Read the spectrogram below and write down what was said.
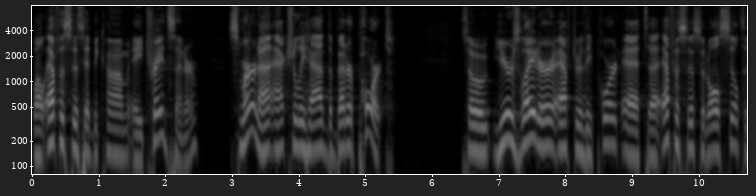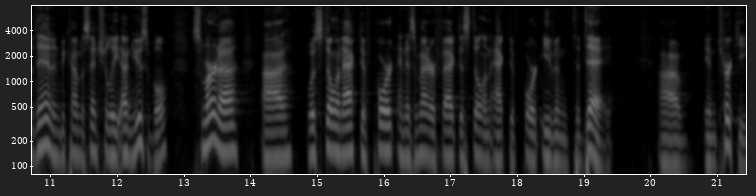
While Ephesus had become a trade center, Smyrna actually had the better port so, years later, after the port at uh, Ephesus had all silted in and become essentially unusable, Smyrna uh, was still an active port, and as a matter of fact, is still an active port even today uh, in Turkey.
